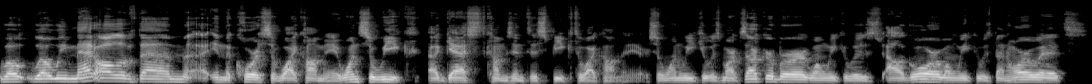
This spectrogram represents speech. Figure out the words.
Well, well, we met all of them in the course of Y Combinator. Once a week, a guest comes in to speak to Y Combinator. So one week it was Mark Zuckerberg, one week it was Al Gore, one week it was Ben Horowitz.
